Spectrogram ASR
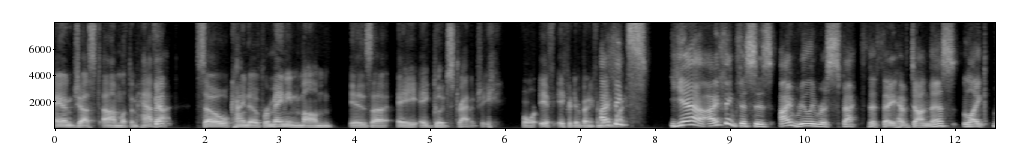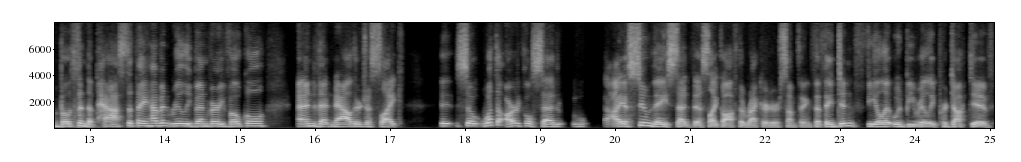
and just um, let them have yeah. it. So kind of remaining mum is a, a, a good strategy for if if you're benefiting from I think, advice. Yeah, I think this is I really respect that they have done this. Like both in the past that they haven't really been very vocal and that now they're just like so what the article said I assume they said this like off the record or something that they didn't feel it would be really productive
